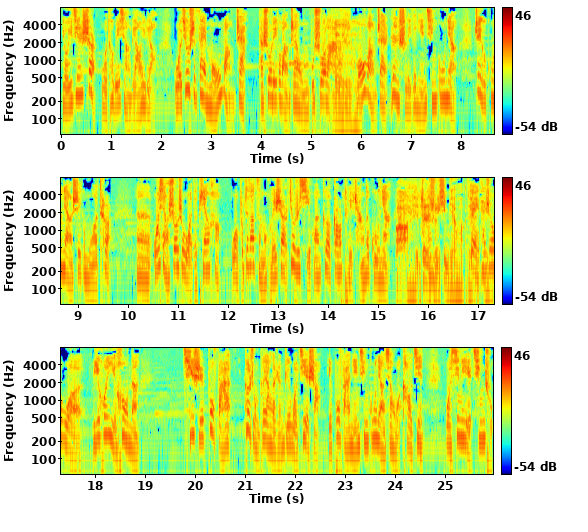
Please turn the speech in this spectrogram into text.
有一件事儿，我特别想聊一聊。我就是在某网站，他说了一个网站，我们不说了啊。某网站认识了一个年轻姑娘，这个姑娘是一个模特。嗯，我想说说我的偏好。我不知道怎么回事儿，就是喜欢个高腿长的姑娘啊。这是属于性偏好。对，他说我离婚以后呢，其实不乏各种各样的人给我介绍，也不乏年轻姑娘向我靠近。我心里也清楚，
